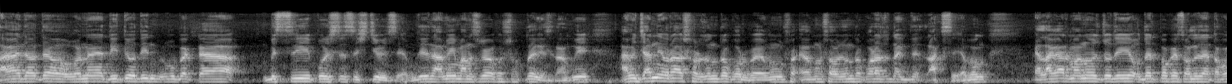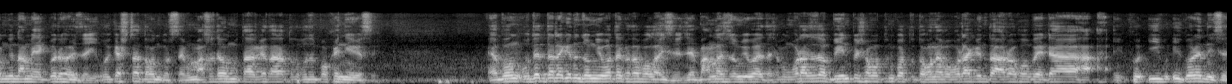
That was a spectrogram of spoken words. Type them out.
লাগাই দেওয়াতে ওখানে দ্বিতীয় দিন খুব একটা বিশ্রী পরিস্থিতির সৃষ্টি হয়েছে। দিন আমি মানুষের খুব শক্ত হয়ে গেছিলাম আমি জানি ওরা ষড়যন্ত্র করবে এবং এবং ষড়যন্ত্র করার জন্য একদিন রাখছে এবং এলাকার মানুষ যদি ওদের পক্ষে চলে যায় তখন কিন্তু আমি একবারে হয়ে যাই। ওই কাজটা তখন করছে এবং মাসুদ এবং তারকে তারা ওদের পক্ষে নিয়ে গেছে। এবং ওদের দ্বারা কিন্তু জঙ্গিবাদের কথা বলা হয়েছে যে বাংলাদেশ জঙ্গিবাদ এবং ওরা যদি বিএনপি সমর্থন করতো তখন, এবং ওরা কিন্তু আরও খুব এটা ই করে নিছে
